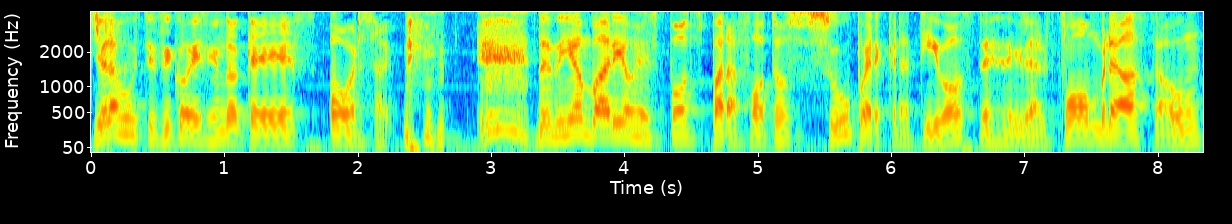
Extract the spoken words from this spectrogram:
yo la justifico diciendo que es oversight. Tenían varios spots para fotos súper creativos, desde la alfombra hasta un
